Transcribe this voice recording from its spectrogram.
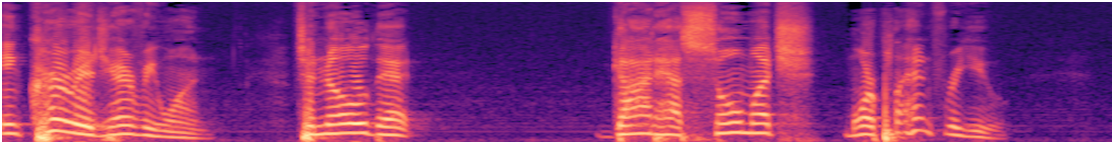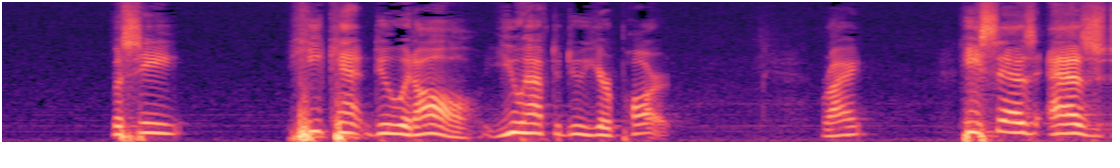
encourage everyone to know that God has so much more planned for you. But see, he can't do it all. You have to do your part. Right? He says, as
